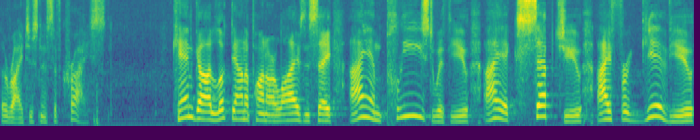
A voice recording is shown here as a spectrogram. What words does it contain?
the righteousness of Christ? Can God look down upon our lives and say, I am pleased with you, I accept you, I forgive you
